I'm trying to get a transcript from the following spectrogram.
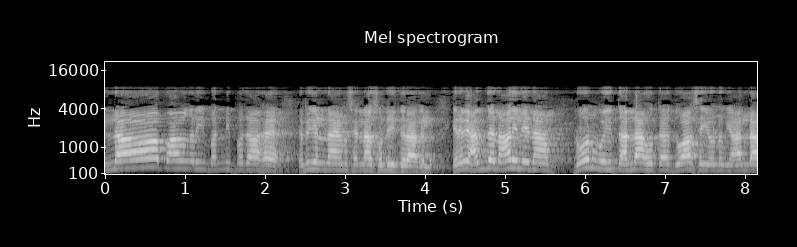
எல்லா பாவங்களையும் மன்னிப்பதாக நபிகள் நாயம் செல்லா சொல்லியிருக்கிறார்கள். எனவே அந்த நாளிலே நாம் நோன்பு வைத்து அல்லாஹு துவா செய்ய வேண்டும். யா அல்லா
